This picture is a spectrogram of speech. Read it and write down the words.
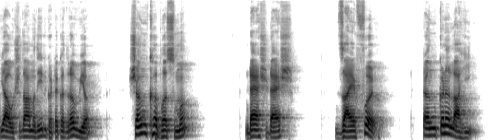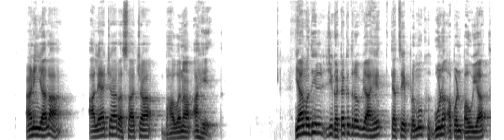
या औषधामधील घटकद्रव्य शंखभस्म डॅश डॅश जायफळ टंकणलाही आणि याला आल्याच्या रसाच्या भावना आहेत. यामधील जी घटकद्रव्य आहेत त्याचे प्रमुख गुण आपण पाहूयात.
